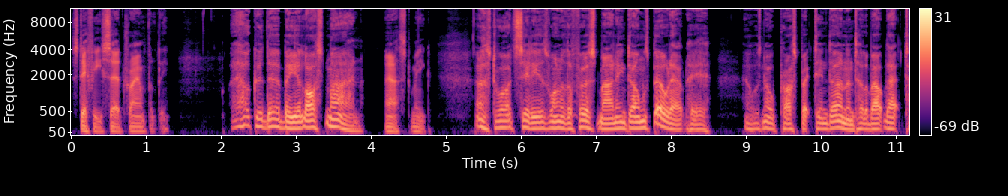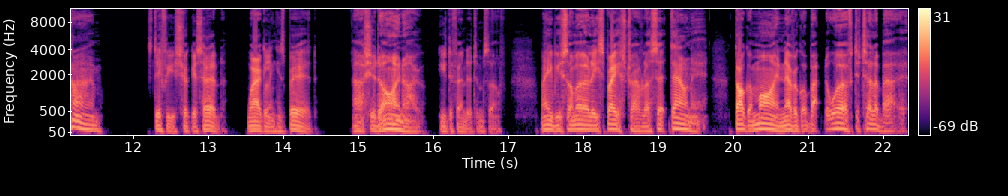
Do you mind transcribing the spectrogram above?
Stiffy said triumphantly. How could there be a lost mine? asked Meek. Asteroid City is one of the first mining domes built out here. There was no prospecting done until about that time. Stiffy shook his head, waggling his beard. How should I know? he defended himself. Maybe some early space traveller set down here, dug a mine, never got back to Earth to tell about it.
